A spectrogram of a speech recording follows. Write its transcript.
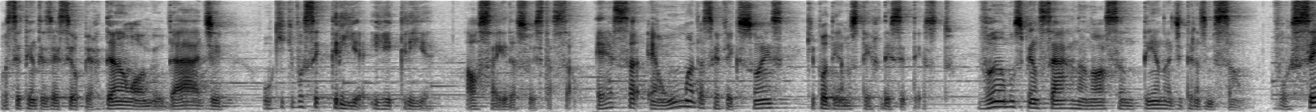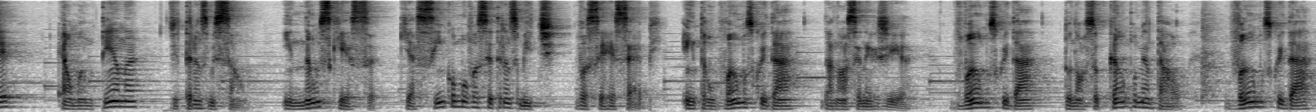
Você tenta exercer o perdão, a humildade? O que, que você cria e recria ao sair da sua estação? Essa é uma das reflexões que podemos ter desse texto. Vamos pensar na nossa antena de transmissão. Você é uma antena de transmissão. E não esqueça que assim como você transmite, você recebe. Então vamos cuidar da nossa energia. Vamos cuidar do nosso campo mental. Vamos cuidar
